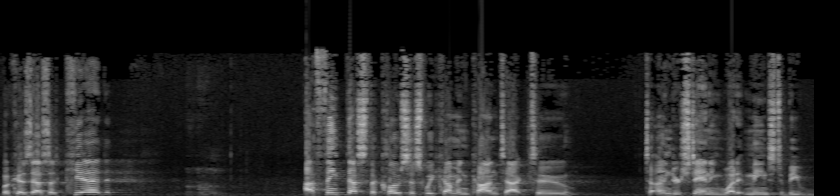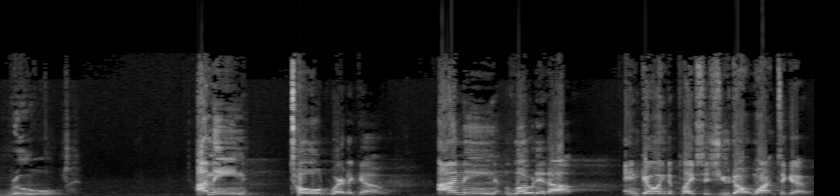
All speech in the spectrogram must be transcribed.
Because as a kid, I think that's the closest we come in contact to to understanding what it means to be ruled. I mean, told where to go. I mean, loaded up and going to places you don't want to go.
